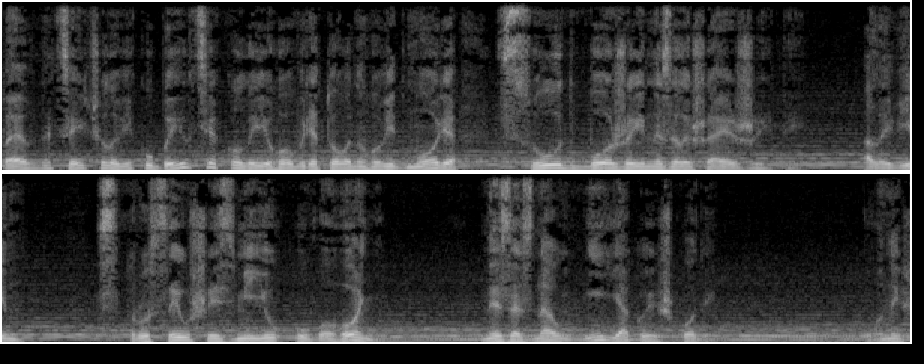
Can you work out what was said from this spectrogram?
певне, цей чоловік убивця, коли його врятованого від моря суд Божий не залишає жити. Але він, струсивши змію у вогонь, не зазнав ніякої шкоди. Вони ж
